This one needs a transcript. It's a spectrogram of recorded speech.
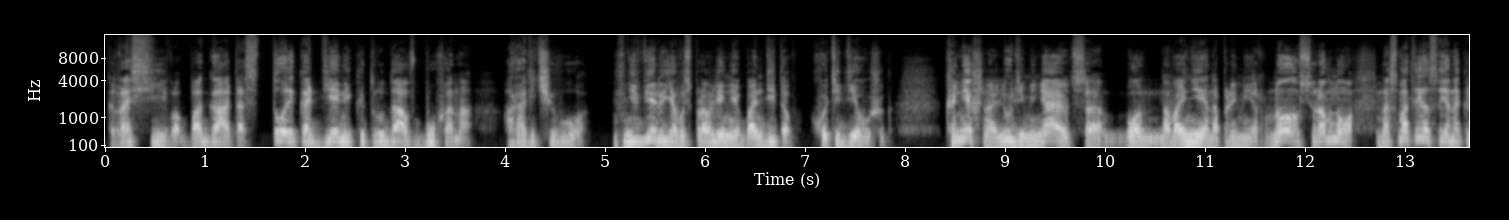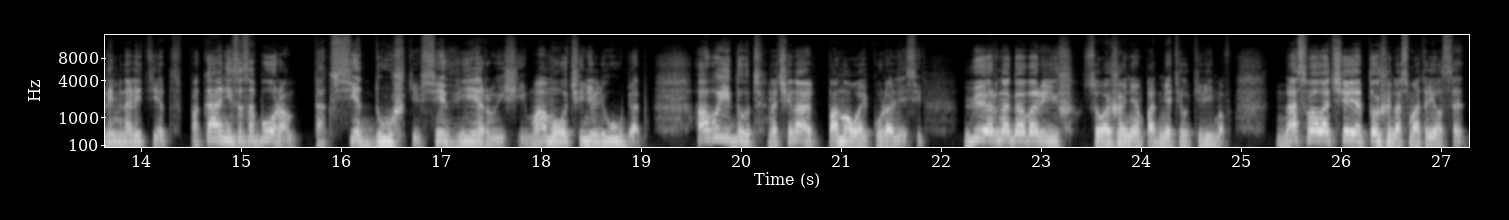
Красиво, богато, столько денег и труда вбухано. А ради чего? Не верю я в исправление бандитов, хоть и девушек. Конечно, люди меняются, вон, на войне, например, но все равно насмотрелся я на криминалитет. Пока они за забором, так все душки, все верующие, маму очень любят. А выйдут, начинают по новой куролесить. «Верно говоришь», — с уважением подметил Керимов. «На сволочей я тоже насмотрелся.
